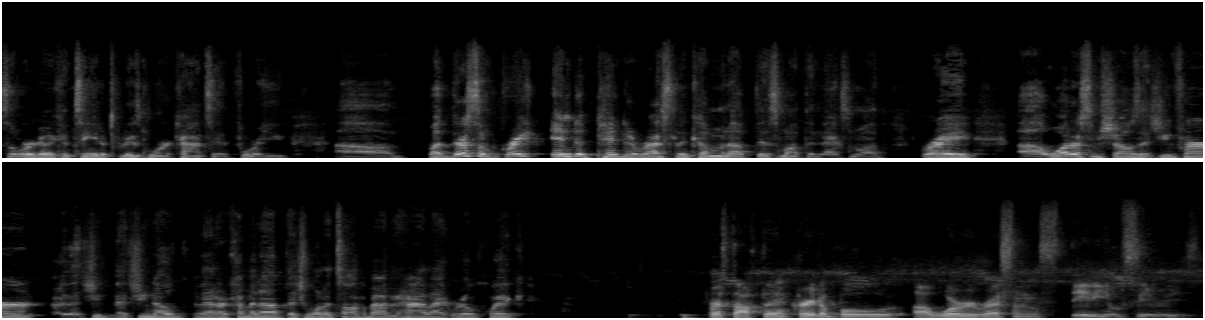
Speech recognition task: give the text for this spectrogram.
so we're going to continue to produce more content for you. Um, but there's some great independent wrestling coming up this month and next month. Ray, uh, what are some shows that you've heard that you that you know that are coming up that you want to talk about and highlight real quick? First off, the incredible uh, Warrior Wrestling Stadium Series.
